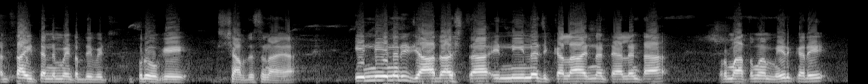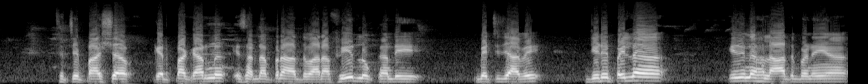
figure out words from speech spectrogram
2.5 3 ਮਿੰਟ ਦੇ ਵਿੱਚ ਭਰੋ ਕੇ ਸ਼ਬਦ ਸੁਣਾਇਆ। ਇੰਨੀ ਇਹਨਾਂ ਦੀ ਯਾਦਾਸ਼ਤ ਆ, ਇੰਨੀ ਇਹਨਾਂ 'ਚ ਕਲਾ, ਇੰਨਾ ਟੈਲੈਂਟ ਆ, ਪ੍ਰਮਾਤਮਾ ਮਿਹਰ ਕਰੇ, ਸੱਚੇ ਪਾਤਸ਼ਾਹ ਕਿਰਪਾ ਕਰਨ, ਇਹ ਸਾਡਾ ਭਰਾ ਦੁਬਾਰਾ ਫੇਰ ਲੋਕਾਂ ਦੇ ਵਿੱਚ ਜਾਵੇ, ਜਿਹੜੇ ਪਹਿਲਾਂ ਇਹਦੇ ਨਾਲ ਹਾਲਾਤ ਬਣੇ ਆ,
